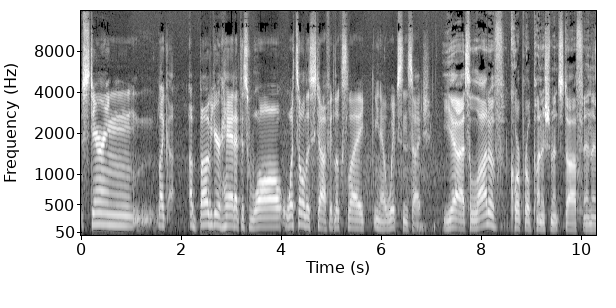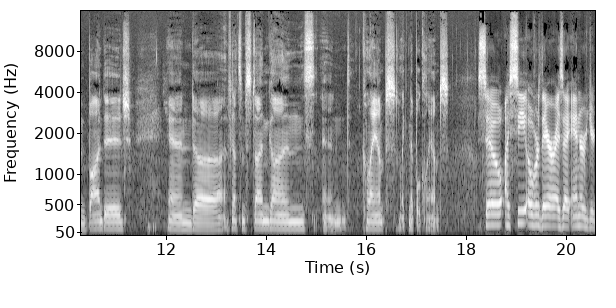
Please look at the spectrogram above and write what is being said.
staring like above your head at this wall. What's all this stuff? It looks like, you know, whips and such. Yeah, it's a lot of corporal punishment stuff, and then bondage, and uh, I've got some stun guns and clamps, like nipple clamps. So I see over there as I entered your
